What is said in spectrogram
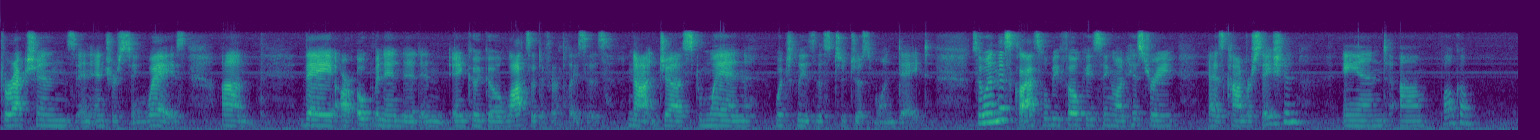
directions and interesting ways. Um, they are open-ended and, and, could go lots of different places, not just when, which leads us to just one date. So in this class, we'll be focusing on history as conversation, and um, welcome.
